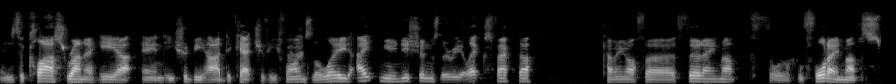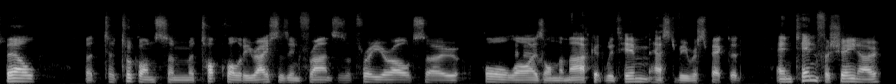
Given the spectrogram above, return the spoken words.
He's a class runner here, and he should be hard to catch if he finds the lead. Eight munitions, the real X factor, coming off a 13 month or 14 month spell, but took on some top quality races in France as a three year old. So all eyes on the market with him has to be respected. And 10 for Shino,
